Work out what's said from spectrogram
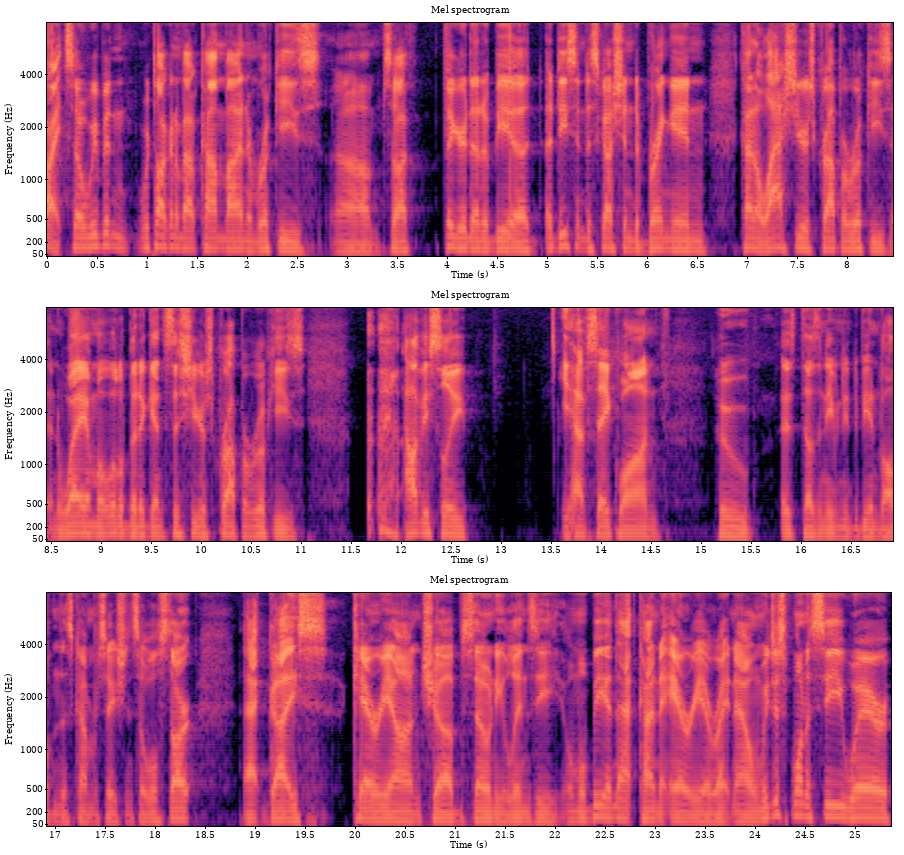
right, so we've been we're talking about combine and rookies. Um, so I figured that it'd be a, a decent discussion to bring in kind of last year's crop of rookies and weigh them a little bit against this year's crop of rookies. Obviously, you have Saquon, who is, doesn't even need to be involved in this conversation. So we'll start at Guice, carry on Chubb, Sony, Lindsay, and we'll be in that kind of area right now. And we just want to see where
